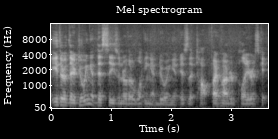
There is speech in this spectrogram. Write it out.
either they're doing it this season or they're looking at doing it is that top 500 players get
